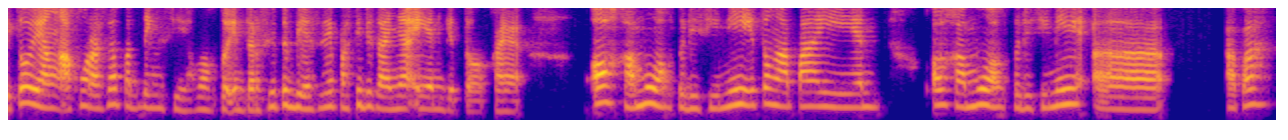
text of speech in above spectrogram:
itu yang aku rasa penting sih. Waktu interview tuh biasanya pasti ditanyain gitu. Kayak oh kamu waktu di sini itu ngapain? Oh kamu waktu di sini uh, apa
